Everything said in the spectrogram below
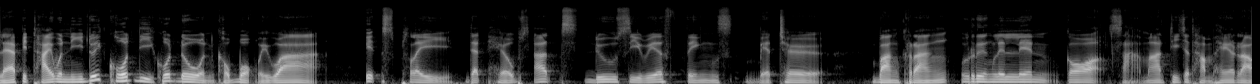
และปิดท้ายวันนี้ด้วยโค้ดดีโค้ดโดนเขาบอกไว้ว่า it's play that helps us do serious things better บางครั้งเรื่องเล่น ๆ ก็สามารถที่จะทำให้เรา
